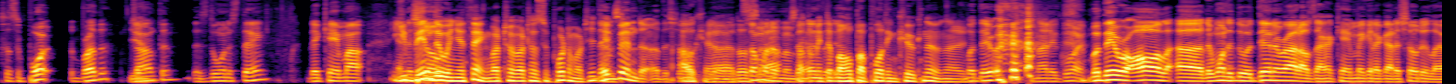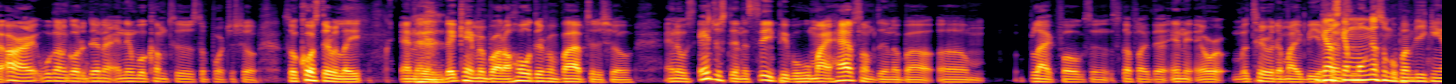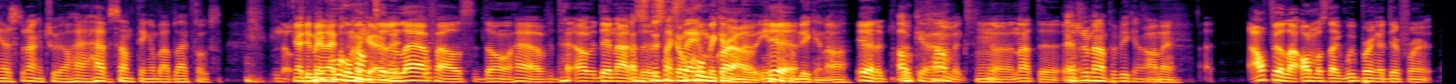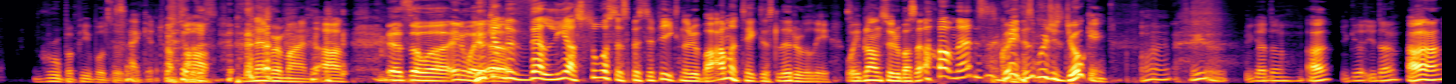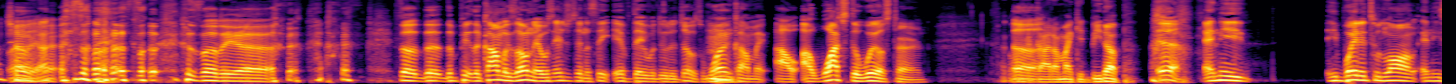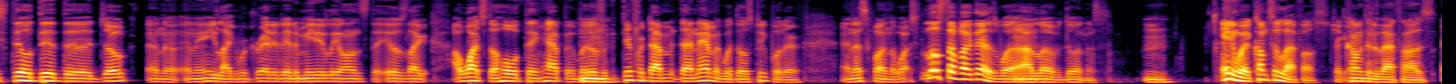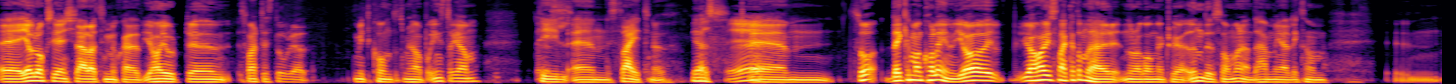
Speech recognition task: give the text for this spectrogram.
to support the brother Yeah. Jonathan that's doing his thing. They came out. You've been show- doing your thing. Vart, vart har supporten varit hittills? They've been to other shows. Okay, yeah. då some så. of them. have så att de been- inte bara hoppar på din kuk nu när, But they were. när det går. But they were all uh, they wanted to do a dinner out. I was like, I can't make it. I got a show. They're like, all right, we're gonna go to dinner and then we'll come to support your show. So of course they were late, and then they came and brought a whole different vibe to the show. And it was interesting to see people who might have something about um, black folks and stuff like that in it, or material that might be Ganska offensive. många som går på en vikingarestaurang tror jag have something about black folks. No, Ja, du the menar people who come komiker, to the laugh house don't have. They're not. Alltså the, du the snackar om same komikerna crowd. nu, inte yeah. publiken. Ja. Yeah, the, the Okay, comics. No, not the. Jag tror du menar publiken. Ja, nej. I feel like almost like we bring a different group of people to. Säkert. Ja, ah, never mind. Ja. Ah. Yeah, so uh, anyway, Hur kan uh, du välja så så specifikt när du bara I'm gonna take this literally och ibland så är du bara såhär oh man this is great, this we're just joking. All right. You got the. Ja, You good? You done? ja, ja kör vi. Ja. Alright, so, so, so the uh, so the the the comics on there was interesting to see if they would do the jokes. One mm. comic, I I watched the wheels turn. Like, oh my uh, god, I might get beat up. Yeah, and he he waited too long, and he still did the joke, and uh, and then he like regretted it immediately on stage. It was like I watched the whole thing happen, but it was a different dy- dynamic with those people there, and that's fun to watch. Little stuff like that is what I love doing this. Anyway, come to the Laugh House. Check it out. Come to the laugh house. Eh, jag vill också ge en shoutout till mig själv. Jag har gjort eh, Svart historia, mitt konto som jag har på Instagram, till en sajt nu. Yes. Yeah. Ehm, så det kan man kolla in. Jag, jag har ju snackat om det här några gånger tror jag under sommaren, det här med liksom eh,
